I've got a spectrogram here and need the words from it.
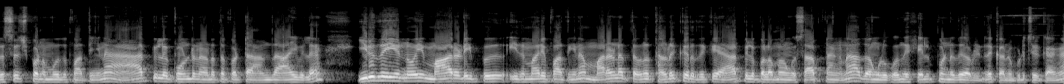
ரிசர்ச் பண்ணும்போது பார்த்தீங்கன்னா ஆப்பிளை கொண்டு நடத்தப்பட்ட அந்த ஆய்வில் இருதய நோய் மாரடைப்பு இது மாதிரி பார்த்தீங்கன்னா மரணத்தை வந்து தடுக்கிறது தடுக்கிறதுக்கு ஆப்பிள் பழம் அவங்க சாப்பிட்டாங்கன்னா அது அவங்களுக்கு வந்து ஹெல்ப் பண்ணுது அப்படின்றத கண்டுபிடிச்சிருக்காங்க.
